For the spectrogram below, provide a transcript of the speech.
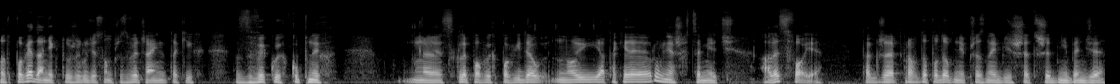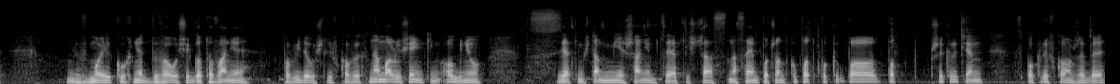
odpowiada. Niektórzy ludzie są przyzwyczajeni do takich zwykłych, kupnych, e, sklepowych powideł. No i ja takie również chcę mieć, ale swoje. Także prawdopodobnie przez najbliższe 3 dni będzie w mojej kuchni odbywało się gotowanie powideł śliwkowych na malusieńkim ogniu z jakimś tam mieszaniem co jakiś czas na samym początku pod, pod przykryciem z pokrywką, żeby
